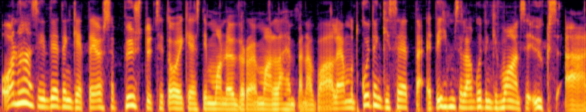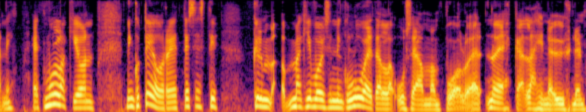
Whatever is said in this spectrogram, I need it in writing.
onhan siinä tietenkin, että jos sä pystyt sit oikeasti manöveroimaan lähempänä vaaleja, mutta kuitenkin se, että, että ihmisellä on kuitenkin vaan se yksi ääni. Että mullakin on niin teoreettisesti, kyllä mäkin voisin niin luetella useamman puolueen, no ehkä lähinnä yhden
